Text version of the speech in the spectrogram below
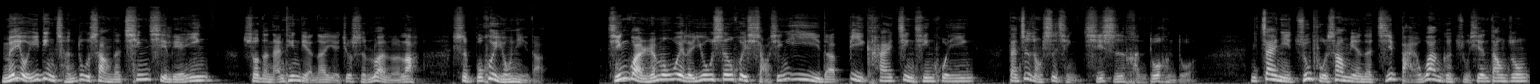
没有一定程度上的亲戚联姻。说的难听点呢，也就是乱伦了，是不会有你的。尽管人们为了优生会小心翼翼地避开近亲婚姻，但这种事情其实很多很多。你在你族谱上面的几百万个祖先当中，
